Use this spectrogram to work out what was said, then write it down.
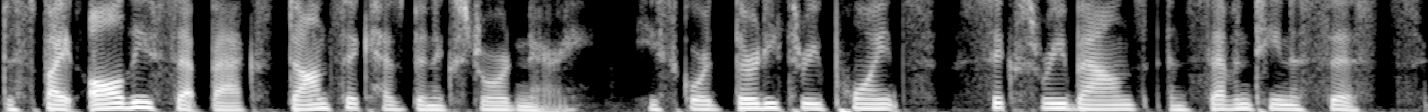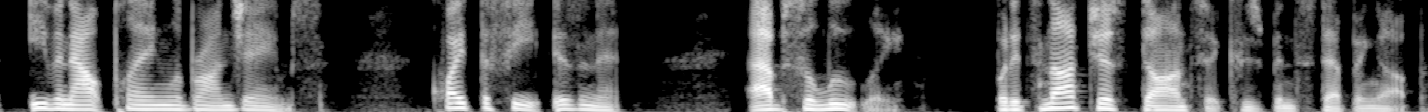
despite all these setbacks, Doncic has been extraordinary. He scored 33 points, 6 rebounds, and 17 assists, even outplaying LeBron James. Quite the feat, isn't it? Absolutely. But it's not just Doncic who's been stepping up.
